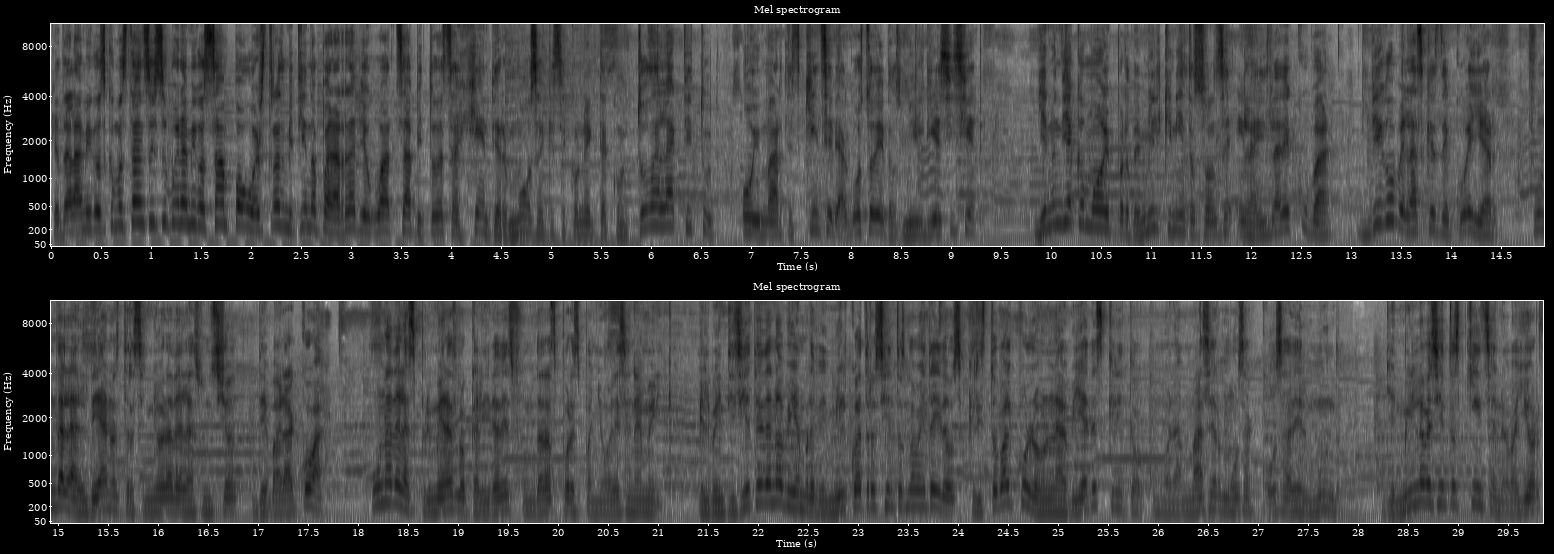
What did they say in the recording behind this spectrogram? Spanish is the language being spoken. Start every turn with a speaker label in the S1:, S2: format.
S1: ¿Qué tal amigos? ¿Cómo están? Soy su buen amigo Sam Powers transmitiendo para Radio WhatsApp y toda esa gente hermosa que se conecta con toda la actitud hoy martes 15 de agosto de 2017. Y en un día como hoy, pero de 1511, en la isla de Cuba, Diego Velázquez de Cuellar funda la aldea Nuestra Señora de la Asunción de Baracoa, una de las primeras localidades fundadas por españoles en América. El 27 de noviembre de 1492, Cristóbal Colón la había descrito como la más hermosa cosa del mundo y en 1915 en Nueva York,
